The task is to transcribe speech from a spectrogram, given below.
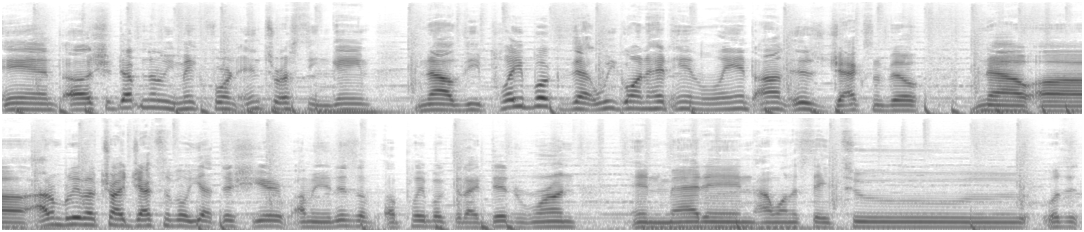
and uh, should definitely make for an interesting game. Now, the playbook that we go ahead and land on is Jacksonville. Now, uh, I don't believe I've tried Jacksonville yet this year. I mean, it is a, a playbook that I did run in Madden. I want to say two was it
